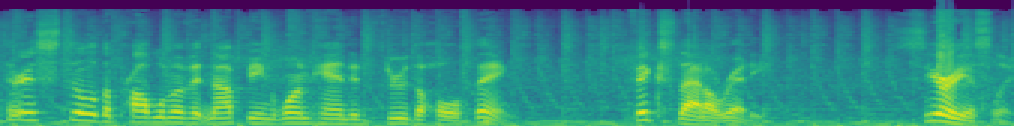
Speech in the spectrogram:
there is still the problem of it not being one-handed through the whole thing. Fix that already. Seriously.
